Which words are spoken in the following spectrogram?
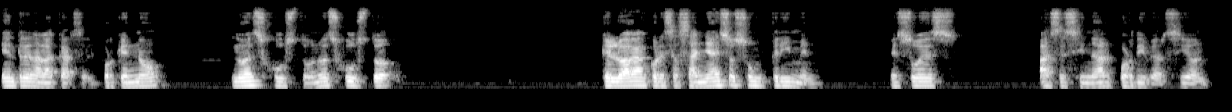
entren a la cárcel, porque no, no es justo, no es justo que lo hagan con esa hazaña, eso es un crimen, eso es asesinar por diversión.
